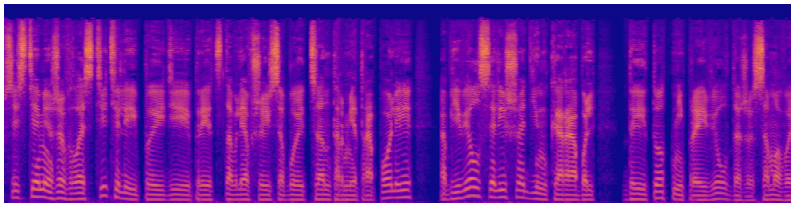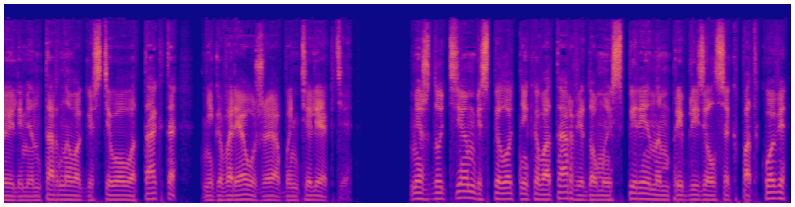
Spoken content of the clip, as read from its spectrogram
В системе же властителей, по идее представлявший собой центр метрополии, объявился лишь один корабль, да и тот не проявил даже самого элементарного гостевого такта, не говоря уже об интеллекте. Между тем, беспилотник «Аватар», ведомый Спирином, приблизился к подкове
